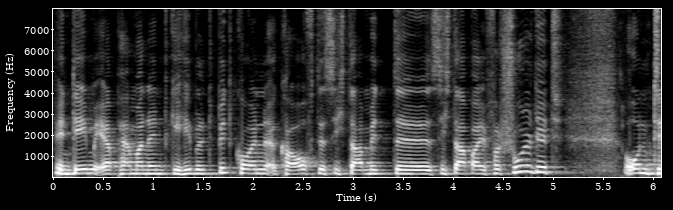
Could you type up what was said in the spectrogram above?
indem er permanent gehebelt Bitcoin kauft, sich, damit, äh, sich dabei verschuldet und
